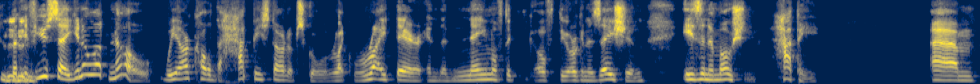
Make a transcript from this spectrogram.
But if you say you know what? No we are called the happy startup school like right there in the name of the of the organization is an emotion happy. Um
